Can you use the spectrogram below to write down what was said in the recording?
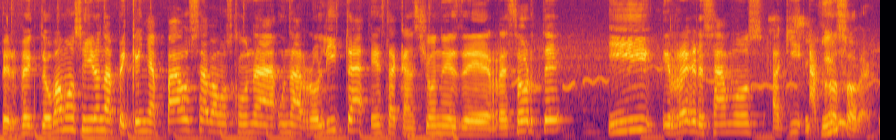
Perfecto, vamos a ir a una pequeña pausa, vamos con una, una rolita, esta canción es de Resorte y, y regresamos aquí a Crossover.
